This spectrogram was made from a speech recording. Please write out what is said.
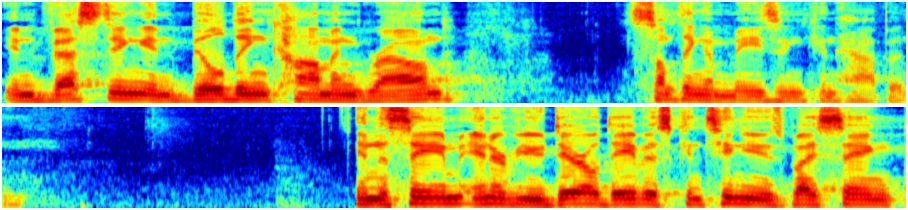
investing in building common ground, something amazing can happen. In the same interview, Daryl Davis continues by saying,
